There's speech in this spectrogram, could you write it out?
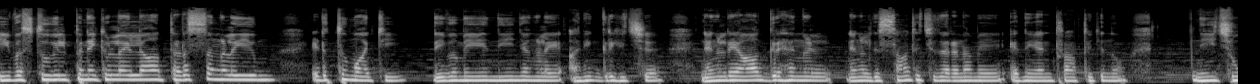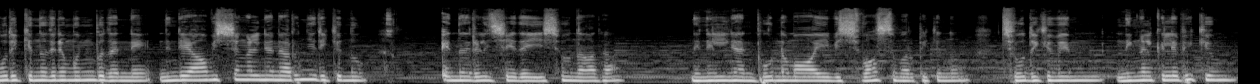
ഈ വസ്തു വിൽപ്പനയ്ക്കുള്ള എല്ലാ തടസ്സങ്ങളെയും എടുത്തു മാറ്റി. ദൈവമേ നീ ഞങ്ങളെ അനുഗ്രഹിച്ച് ഞങ്ങളുടെ ആഗ്രഹങ്ങൾ ഞങ്ങൾക്ക് സാധിച്ചു തരണമേ എന്ന് ഞാൻ പ്രാർത്ഥിക്കുന്നു. നീ ചോദിക്കുന്നതിന് മുൻപ് തന്നെ നിന്റെ ആവശ്യങ്ങൾ ഞാൻ അറിഞ്ഞിരിക്കുന്നു എന്ന് അരുളി ചെയ്ത യേശുനാഥ നിന്നിൽ ഞാൻ പൂർണമായി വിശ്വാസമർപ്പിക്കുന്നു. ചോദിക്കുവിൻ നിങ്ങൾക്ക് ലഭിക്കും.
